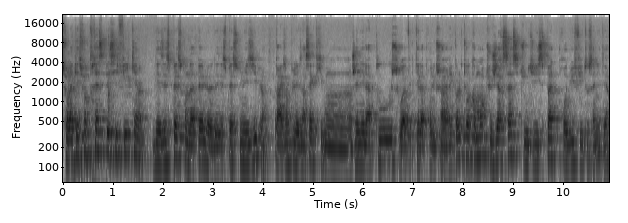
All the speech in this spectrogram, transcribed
Sur la question très spécifique des espèces qu'on appelle des espèces nuisibles, par exemple les insectes qui vont gêner la pousse ou affecter la production agricole, toi comment tu gères ça si tu n'utilises pas de produits phytosanitaires?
